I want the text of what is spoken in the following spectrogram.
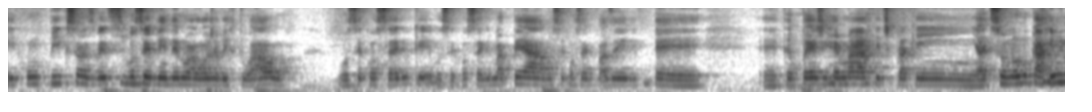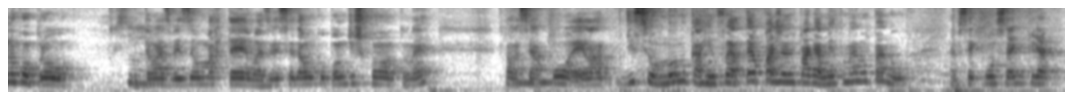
E com o pixel às vezes Sim. se você vender numa loja virtual, você consegue o quê? Você consegue mapear, você consegue fazer é, é, campanhas de remarketing para quem adicionou no carrinho e não comprou. Sim. Então, às vezes, eu martelo, às vezes você dá um cupom de desconto, né? Fala assim, ah, pô, ela adicionou no carrinho, foi até a página de pagamento, mas não pagou. Aí você consegue criar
